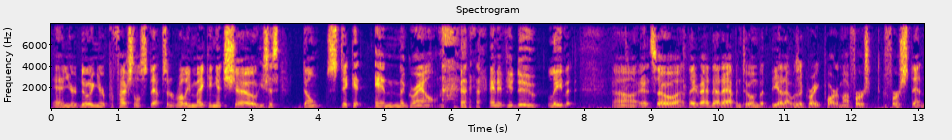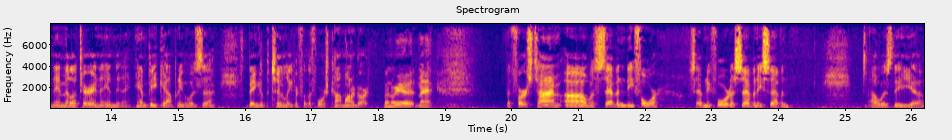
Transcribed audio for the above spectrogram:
And you're doing your professional steps and really making it show, he says, don't stick it in the ground. and if you do, leave it. Uh, and so uh, they've had that happen to them, but yeah, that was a great part of my first first stint in the military in, in the MP company was uh, being a platoon leader for the FORSCOM Honor Guard. When were you at Mac? The first time uh, was 74, 74 to 77. I was the uh,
